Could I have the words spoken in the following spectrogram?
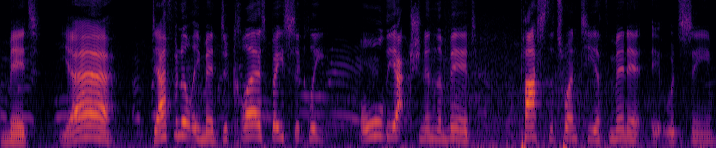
Mid. Yeah, definitely mid. Declares basically all the action in the mid past the 20th minute, it would seem.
